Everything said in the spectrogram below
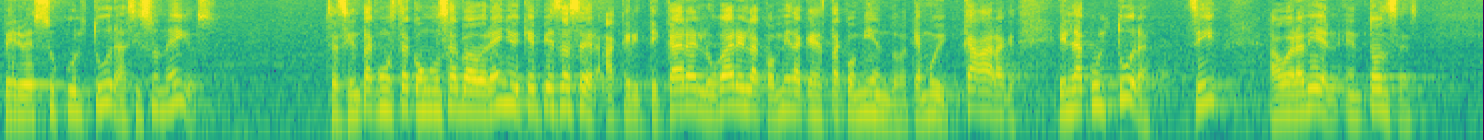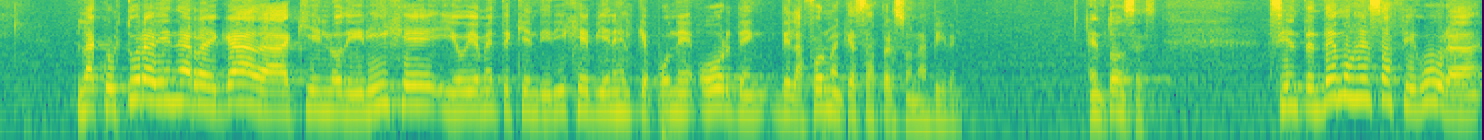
pero es su cultura, así son ellos. Se sienta con usted como un salvadoreño y ¿qué empieza a hacer? A criticar el lugar y la comida que se está comiendo, que es muy cara. Es la cultura. ¿sí? Ahora bien, entonces, la cultura viene arraigada a quien lo dirige y obviamente quien dirige viene el que pone orden de la forma en que esas personas viven. Entonces, si entendemos esa figura,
